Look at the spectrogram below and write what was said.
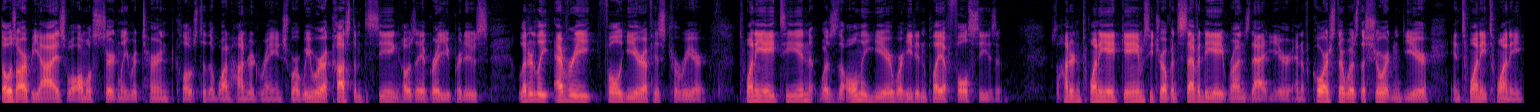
those RBIs will almost certainly return close to the 100 range, where we were accustomed to seeing Jose Abreu produce literally every full year of his career. 2018 was the only year where he didn't play a full season. It was 128 games. He drove in 78 runs that year. And of course, there was the shortened year in 2020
